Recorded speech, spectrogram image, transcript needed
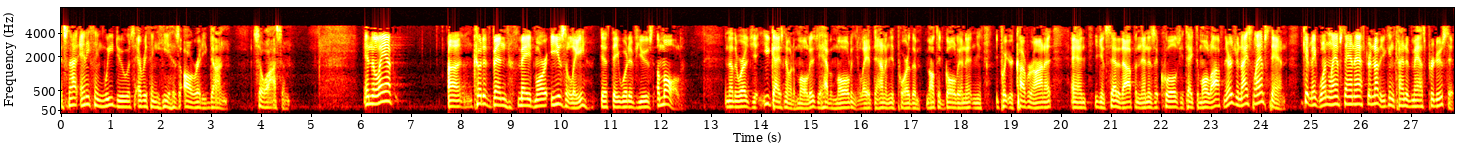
It's not anything we do, it's everything He has already done. It's so awesome. And the lamp uh, could have been made more easily if they would have used a mold. In other words, you, you, guys know what a mold is. You have a mold and you lay it down and you pour the melted gold in it and you, you put your cover on it and you can set it up and then as it cools you take the mold off and there's your nice lampstand. You can make one lampstand after another. You can kind of mass produce it.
